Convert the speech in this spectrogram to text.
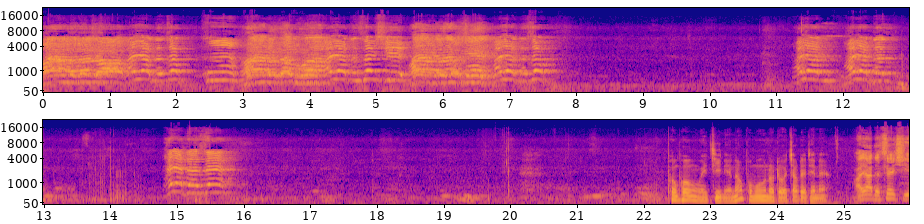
အာရ16အာရ16အာရ16 ဖုံဖုံပဲကြည်နေနော်ဖုံဖုံတော့တော်ကြောက်တယ်ထင်တယ်918 918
